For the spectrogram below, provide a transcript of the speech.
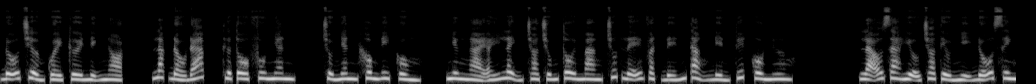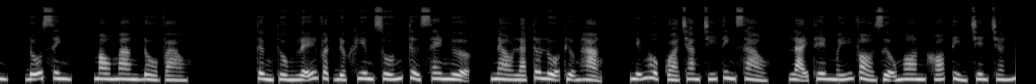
Đỗ trưởng quầy cười nịnh nọt, lắc đầu đáp, thưa tô phu nhân, chủ nhân không đi cùng, nhưng ngài ấy lệnh cho chúng tôi mang chút lễ vật đến tặng Điền Tuyết cô nương. Lão ra hiệu cho tiểu nhị Đỗ Sinh, Đỗ Sinh, mau mang đồ vào. Từng thùng lễ vật được khiêng xuống từ xe ngựa, nào là tơ lụa thượng hạng, những hộp quà trang trí tinh xảo, lại thêm mấy vỏ rượu ngon khó tìm trên chấn.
